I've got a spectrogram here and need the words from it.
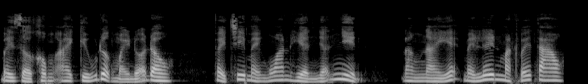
Bây giờ không ai cứu được mày nữa đâu. Phải chi mày ngoan hiền nhẫn nhịn. Đằng này ấy, mày lên mặt với tao.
